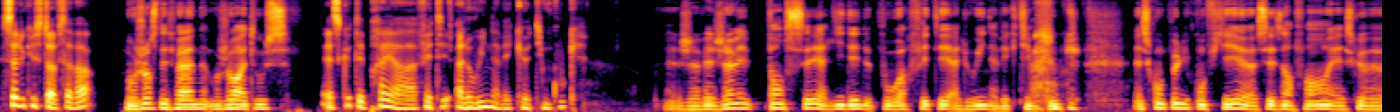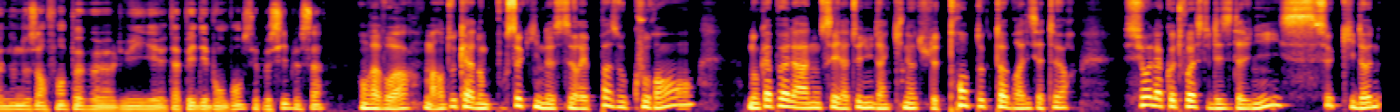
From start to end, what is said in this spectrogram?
Salut Christophe, ça va? Bonjour Stéphane, bonjour à tous. Est-ce que tu es prêt à fêter Halloween avec euh, Tim Cook? J'avais jamais pensé à l'idée de pouvoir fêter Halloween avec Tim Cook. Est-ce qu'on peut lui confier euh, ses enfants et est-ce que nos enfants peuvent euh, lui taper des bonbons? C'est possible ça? On va voir. Bah, en tout cas, donc pour ceux qui ne seraient pas au courant, donc Apple a annoncé la tenue d'un keynote le 30 octobre à 17h sur la côte ouest des États-Unis, ce qui donne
